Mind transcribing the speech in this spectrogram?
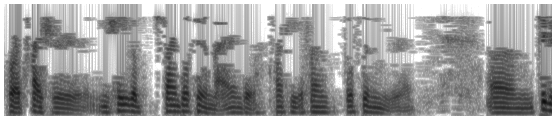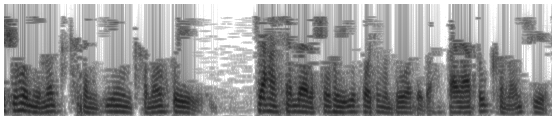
或者他是你是一个三十多岁的男人，对吧？他是一个三十多岁的女人。嗯，这个时候你们肯定可能会加上现在的社会诱惑这么多，对吧？大家都可能去，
